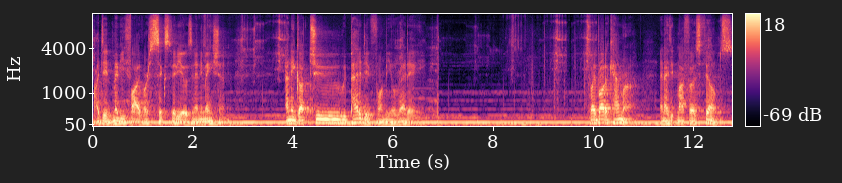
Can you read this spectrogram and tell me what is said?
I did maybe five or six videos in animation and it got too repetitive for me already. So I bought a camera and I did my first films.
